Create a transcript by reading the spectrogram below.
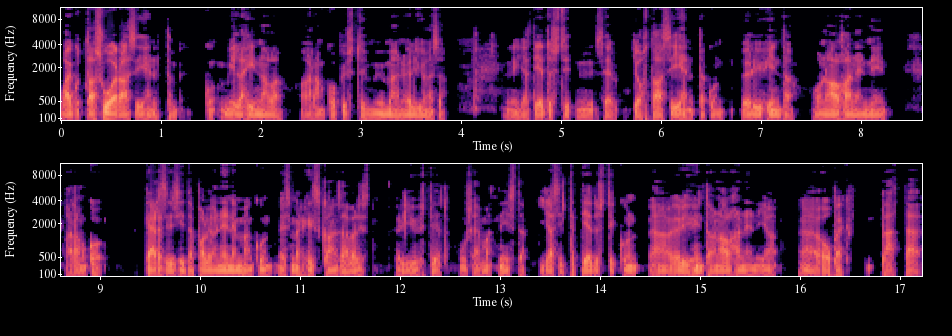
vaikuttaa suoraan siihen, että millä hinnalla Aramco pystyy myymään öljyänsä. Ja tietysti se johtaa siihen, että kun öljyhinta on alhainen, niin Aramco kärsii siitä paljon enemmän kuin esimerkiksi kansainväliset öljyyhtiöt, useimmat niistä. Ja sitten tietysti kun öljyhinta on alhainen ja OPEC päättää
